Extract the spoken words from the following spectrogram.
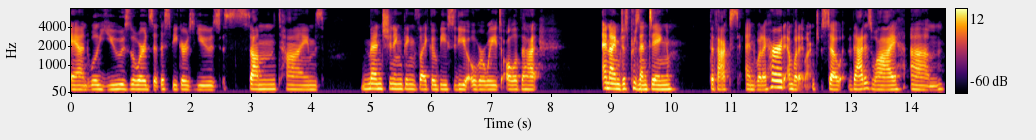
and will use the words that the speakers use sometimes mentioning things like obesity, overweight, all of that. And I'm just presenting the facts and what I heard and what I learned. So that is why. Um,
